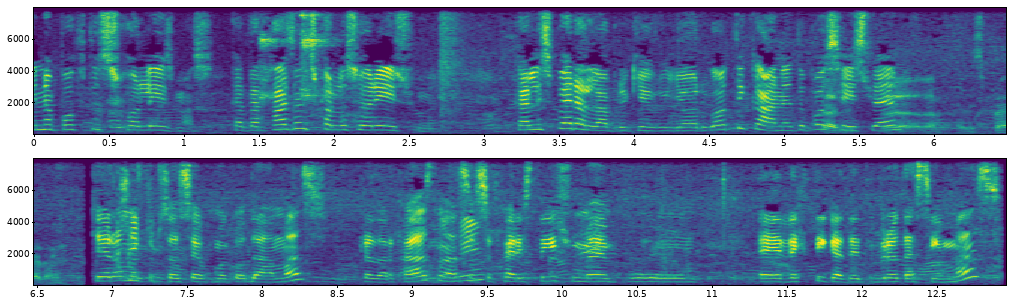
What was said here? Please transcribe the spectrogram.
είναι απόφοιτο της σχολής μας. Καταρχάς να τους καλωσορίσουμε. Καλησπέρα, Λάμπρο και Γιώργο, τι κάνετε, πώς είστε; Χαιρόμαστε που σας έχουμε κοντά μας. Καταρχάς, να σας ευχαριστήσουμε που ε, δεχτήκατε την πρότασή μας.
